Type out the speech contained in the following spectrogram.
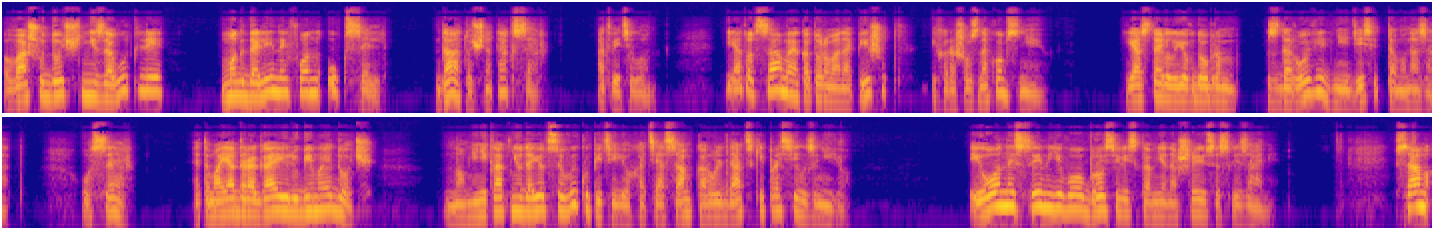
Вашу дочь не зовут ли Магдалиной фон Уксель? Да, точно так, сэр, — ответил он. Я тот самый, о котором она пишет, и хорошо знаком с нею. Я оставил ее в добром здоровье дней десять тому назад. О, сэр, это моя дорогая и любимая дочь, но мне никак не удается выкупить ее, хотя сам король датский просил за нее. И он, и сын его бросились ко мне на шею со слезами. Сам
